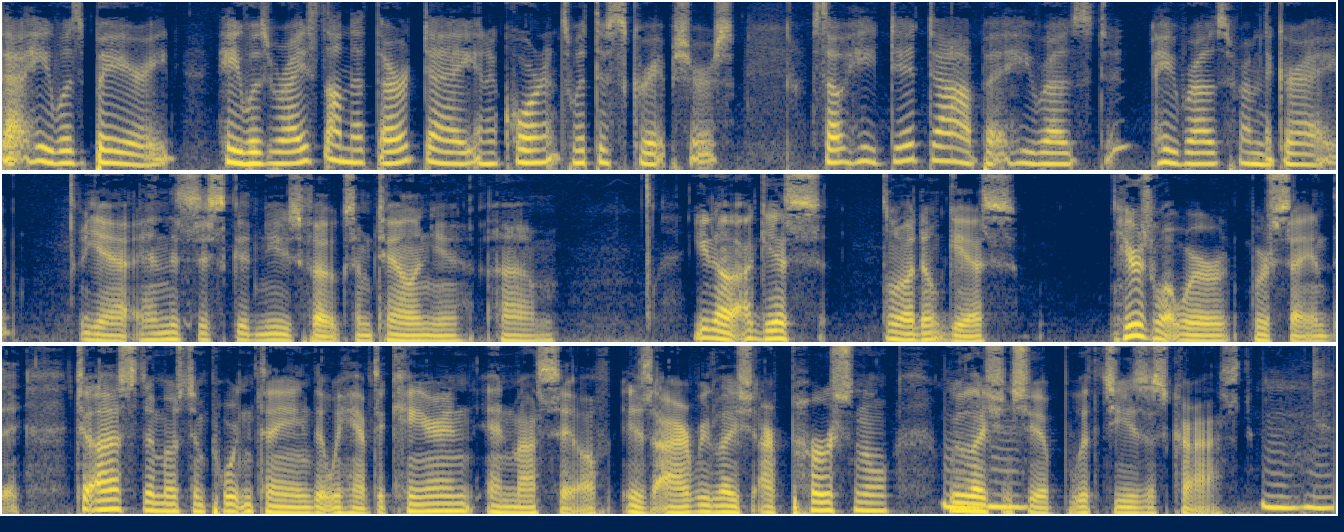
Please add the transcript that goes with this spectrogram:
that he was buried. He was raised on the third day in accordance with the scriptures. So he did die but he rose to, he rose from the grave. Yeah, and this is good news, folks. I'm telling you. Um, you know, I guess. Well, I don't guess. Here's what we're we're saying. To us, the most important thing that we have to Karen and myself is our relation, our personal mm-hmm. relationship with Jesus Christ, mm-hmm.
